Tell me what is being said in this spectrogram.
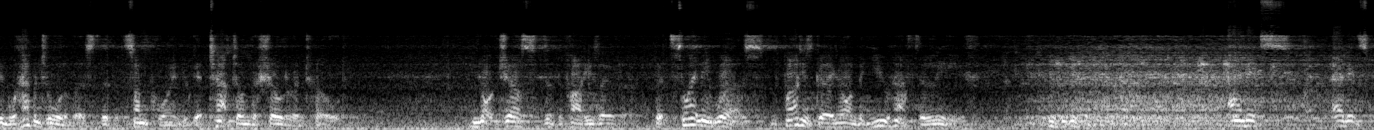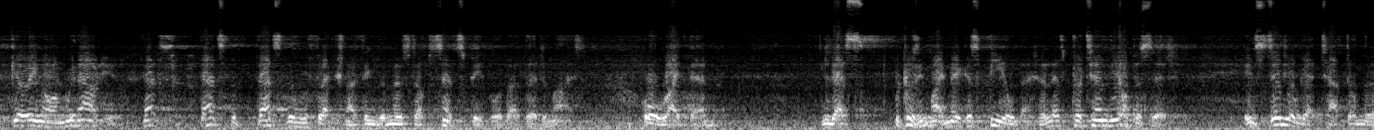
it will happen to all of us that at some point you get tapped on the shoulder and told, not just that the party's over, but slightly worse, the party's going on, but you have to leave. and it's and it's going on without you. That's that's the that's the reflection I think that most upsets people about their demise. All right then, let's because it might make us feel better. Let's pretend the opposite. Instead, you'll get tapped on the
